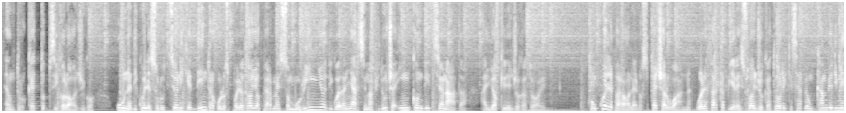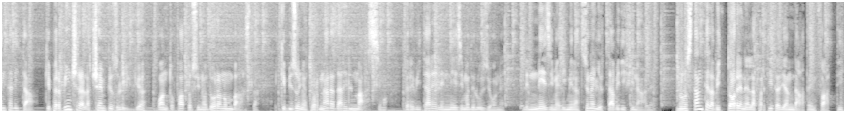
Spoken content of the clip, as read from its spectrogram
È un trucchetto psicologico, una di quelle soluzioni che dentro quello spogliatoio ha permesso a Mourinho di guadagnarsi una fiducia incondizionata agli occhi dei giocatori. Con quelle parole lo Special One vuole far capire ai suoi giocatori che serve un cambio di mentalità, che per vincere la Champions League quanto fatto sino ad ora non basta e che bisogna tornare a dare il massimo per evitare l'ennesima delusione, l'ennesima eliminazione agli ottavi di finale. Nonostante la vittoria nella partita di andata, infatti,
